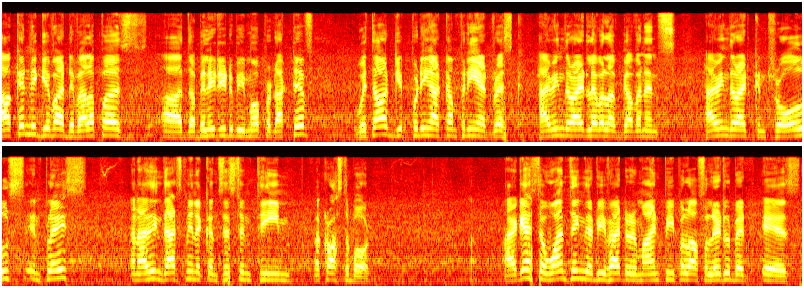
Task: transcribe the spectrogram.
how can we give our developers uh, the ability to be more productive without putting our company at risk, having the right level of governance, having the right controls in place, and I think that's been a consistent theme across the board. I guess the one thing that we've had to remind people of a little bit is,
